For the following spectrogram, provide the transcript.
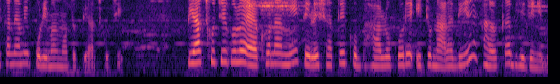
এখানে আমি পরিমাণ মতো পেঁয়াজ কুচি। পেঁয়াজ কুচিগুলো এখন আমি তেলের সাথে খুব ভালো করে একটু নাড়া দিয়ে হালকা ভেজে নিব।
